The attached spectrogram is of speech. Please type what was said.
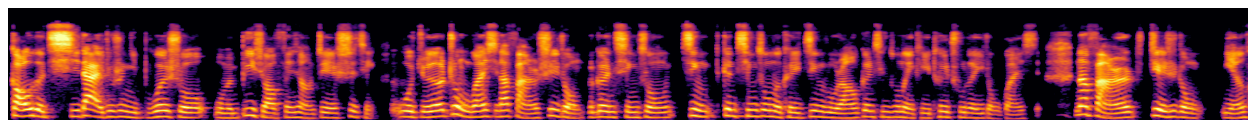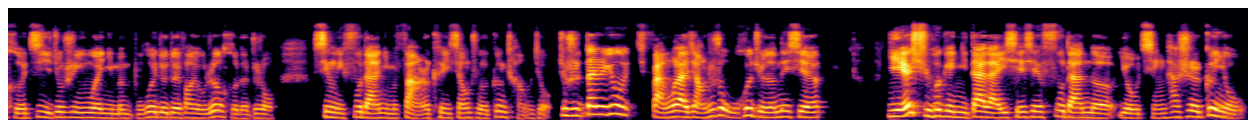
高的期待就是你不会说我们必须要分享这件事情。我觉得这种关系它反而是一种更轻松进、更轻松的可以进入，然后更轻松的也可以退出的一种关系。那反而这也是种粘合剂，就是因为你们不会对对方有任何的这种心理负担，你们反而可以相处的更长久。就是但是又反过来讲，就是我会觉得那些也许会给你带来一些些负担的友情，它是更有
